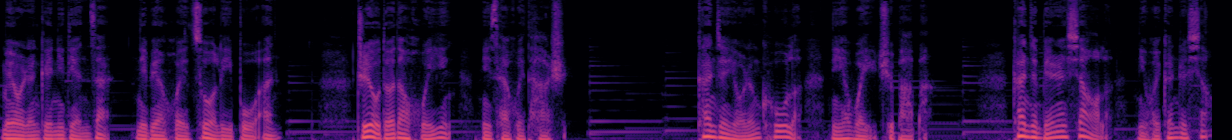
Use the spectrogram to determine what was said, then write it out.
没有人给你点赞，你便会坐立不安。只有得到回应，你才会踏实。看见有人哭了，你也委屈巴巴；看见别人笑了，你会跟着笑。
